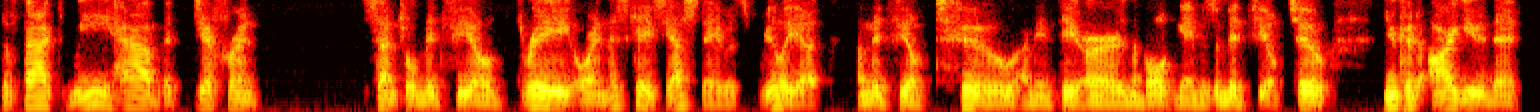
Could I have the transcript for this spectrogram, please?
the fact we have a different central midfield three, or in this case, yesterday was really a, a midfield two. I mean, the, or in the Bolt game was a midfield two. You could argue that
